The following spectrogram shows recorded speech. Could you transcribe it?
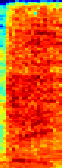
Les's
